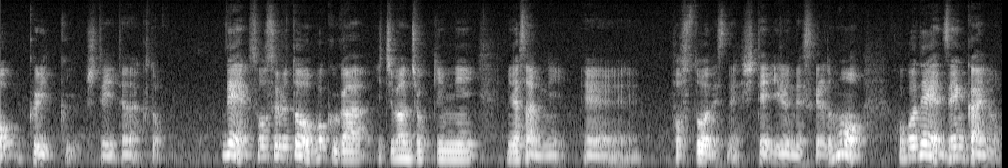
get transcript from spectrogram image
をクリックしていただくと。でそうすると僕が一番直近に皆さんに、えー、ポストをですねしているんですけれどもここで前回の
